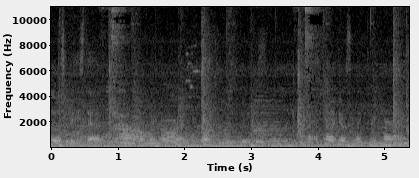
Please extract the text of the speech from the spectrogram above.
little spaced out. Oh my gosh. space. I felt like I was in like three car rides.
